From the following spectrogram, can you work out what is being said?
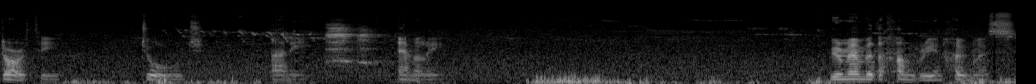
Dorothy, George, Annie, Emily. We remember the hungry and homeless,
